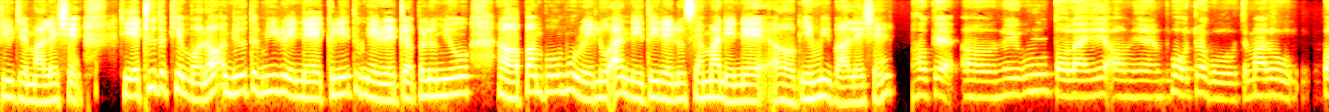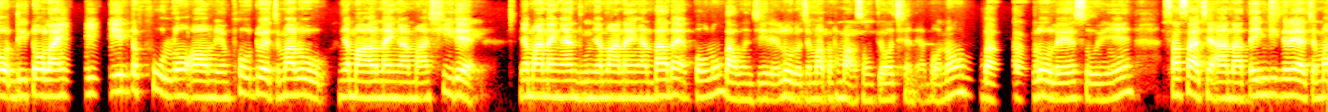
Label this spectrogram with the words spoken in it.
ပြုခြင်းပါလဲရှင်ဒီအထူးသဖြင့်ပေါ့နော်အမျိုးသမီးတွေနဲ့ကလေးသူငယ်တွေအတွက်ဘယ်လိုမျိုးအာပံ့ပိုးမှုတွေလိုအပ်နေသေးတယ်လို့ဆရာမအနေနဲ့အာမြင်မိပါလဲရှင် ဟုတ်ကဲ့အော်ຫນွေဦးတော်လိုင်းရေးအောင်မြင်ဖို့အတွက်ကိုကျမတို့တော်ဒီတော်လိုင်းရေးတစ်ခုလုံးအောင်မြင်ဖို့အတွက်ကျမတို့မြန်မာနိုင်ငံမှာရှိတဲ့ မြန်မာနိုင်ငံသူမြန်မာနိုင်ငံသားတဲ့အကုန်လုံးပါဝင်ကြတယ်လို့တော့ကျွန်မပထမအဆုံးပြောချင်တယ်ပေါ့နော်။ဘာလို့လဲဆိုရင်ဆဆချင်းအာနာသိမ့်ပြီးကြတဲ့ကကျွန်မ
